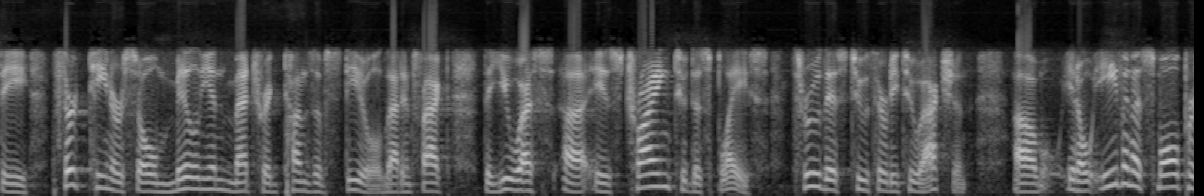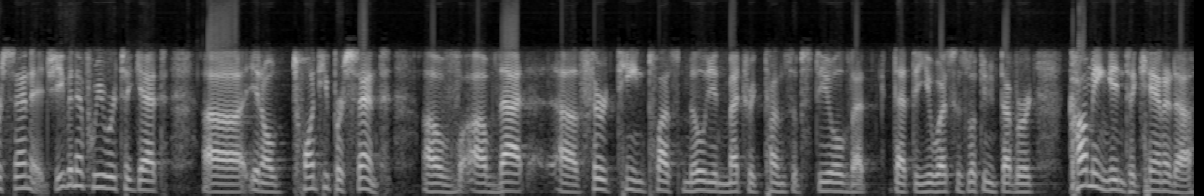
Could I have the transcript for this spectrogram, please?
the 13 or so million metric tons of steel that, in fact, the U.S. Uh, is trying to displace through this 232 action um, you know, even a small percentage, even if we were to get, uh, you know, 20% of of that uh, 13 plus million metric tons of steel that that the U.S. is looking to divert coming into Canada,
